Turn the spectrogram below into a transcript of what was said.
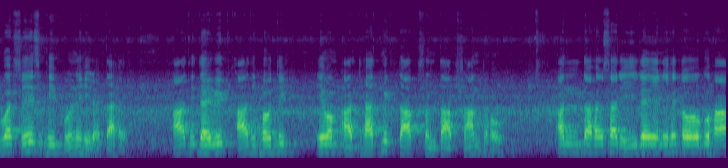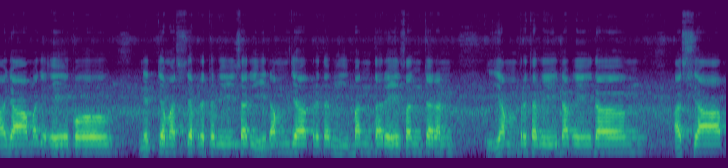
वह शेष भी पूर्ण ही रहता है। आधिदैविक आधिभौतिक एवं आध्यात्मिक ताप संताप शांत हो। अंत शरीरे निहितो गुहायामज एको। नित्यमस्य पृथ्वी शरीरम ज पृथ्वी मंतरे संचरन यम पृथ्वी न वेद। अस्याप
